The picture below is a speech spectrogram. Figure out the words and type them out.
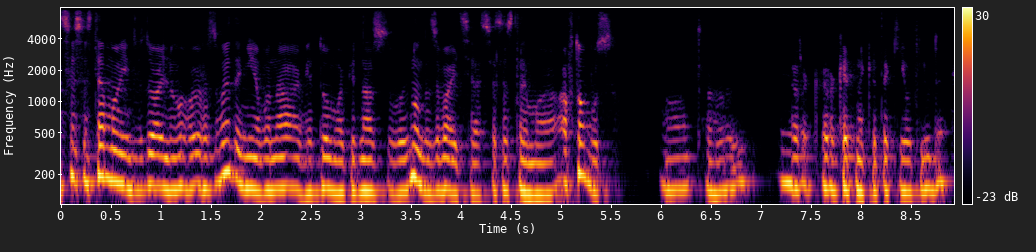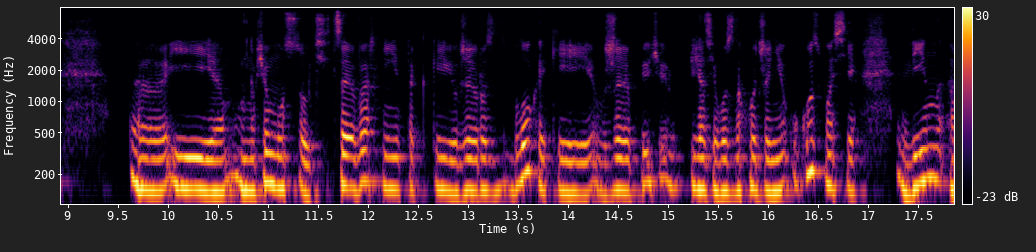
Це система індивідуального розведення. Вона відома під назвою, ну називається ця система автобус. От, ракетники такі от люди. Е, і в чому суть? Це верхній такий вже розблок, який вже під час його знаходження у космосі, він е,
